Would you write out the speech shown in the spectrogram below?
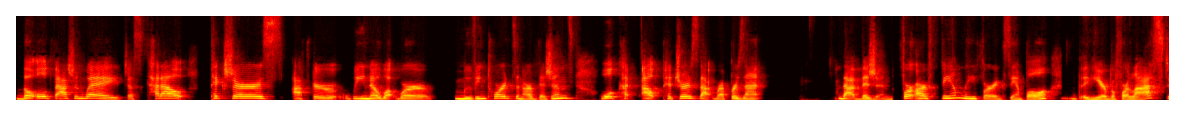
the old fashioned way, just cut out pictures after we know what we're moving towards in our visions, we'll cut out pictures that represent that vision. For our family, for example, the year before last,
